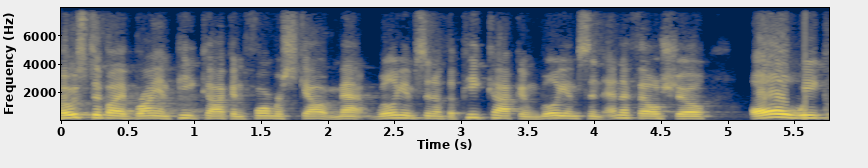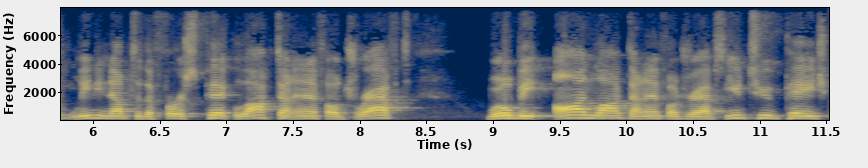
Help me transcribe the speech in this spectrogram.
hosted by Brian Peacock and former scout Matt Williamson of the Peacock and Williamson NFL show all week leading up to the first pick. Locked on NFL Draft will be on Locked on NFL Draft's YouTube page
